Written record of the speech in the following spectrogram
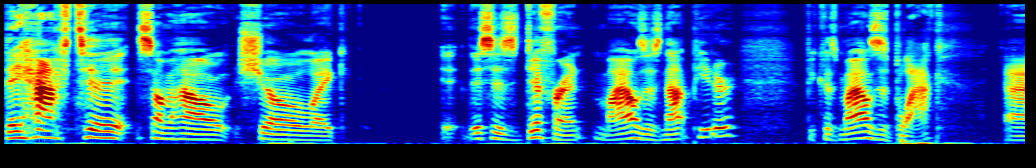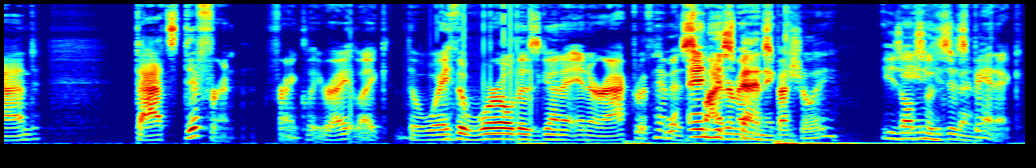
they have to somehow show like this is different. Miles is not Peter because Miles is black and that's different frankly, right? Like the way the world is going to interact with him well, as Spider-Man, especially. He's also he's Hispanic. Hispanic.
